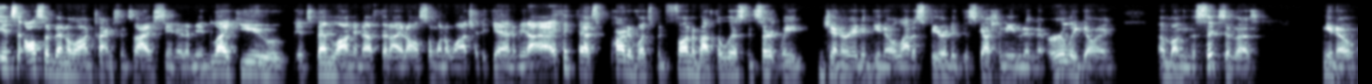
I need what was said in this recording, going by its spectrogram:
It's also been a long time since I've seen it. I mean, like you, it's been long enough that I'd also want to watch it again. I mean, I, I think that's part of what's been fun about the list and certainly generated, you know, a lot of spirited discussion even in the early going among the six of us. You know,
